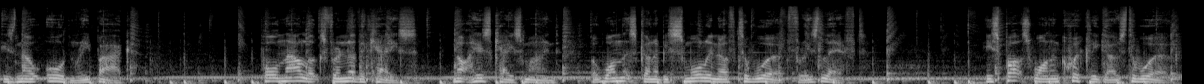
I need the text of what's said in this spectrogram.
is no ordinary bag. Paul now looks for another case, not his case mind, but one that's going to be small enough to work for his lift. He spots one and quickly goes to work.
